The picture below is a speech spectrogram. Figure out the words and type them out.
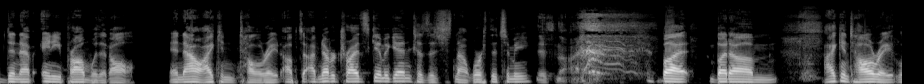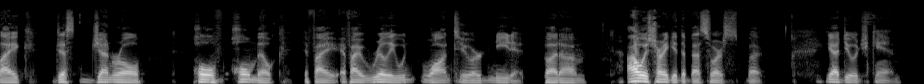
didn't have any problem with it all. and now I can tolerate up to. I've never tried skim again because it's just not worth it to me. It's not. but but um, I can tolerate like just general whole whole milk if I if I really want to or need it. But um, I always try to get the best source. But gotta do what you can.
